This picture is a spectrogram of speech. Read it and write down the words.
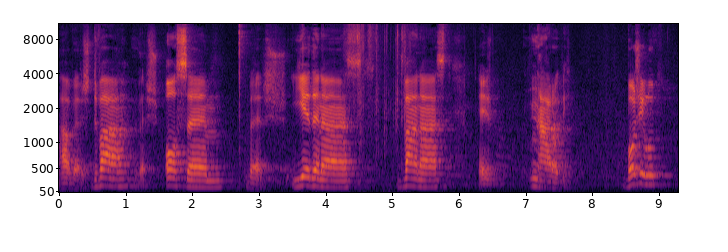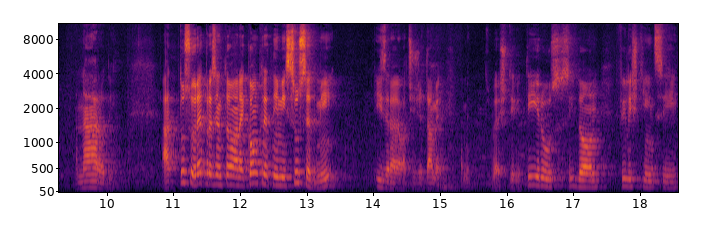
A verš 2, verš 8, verš 11, 12, je, národy. Boží ľud a národy. A tu sú reprezentované konkrétnymi susedmi Izraela, čiže tam je, tam je verš 4 Týrus, Sidon, Filištínci,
